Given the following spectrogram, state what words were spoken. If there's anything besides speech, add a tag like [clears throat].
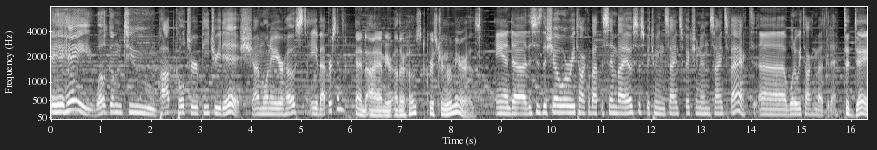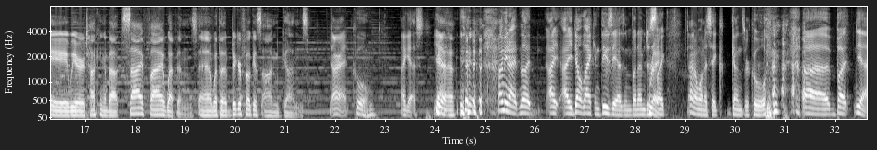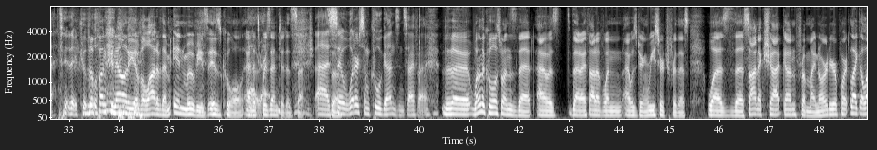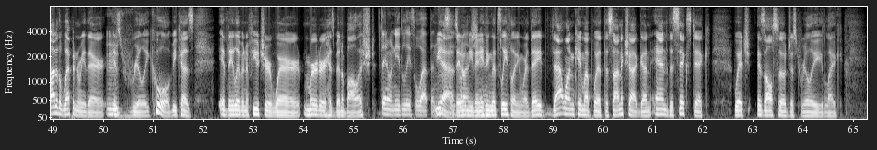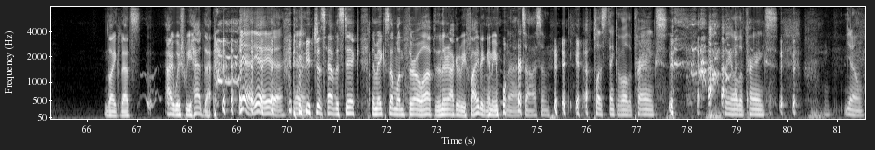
Hey, hey, hey, welcome to Pop Culture Petri Dish. I'm one of your hosts, Abe Epperson, And I am your other host, Christian Ramirez. and uh, this is the show where we talk about the symbiosis between science fiction and science fact. Uh, what are we talking about today? Today, we are talking about sci fi weapons uh, with a bigger focus on guns. All right, cool. I guess. Yeah. Yeah. [laughs] I mean, I, I I don't lack enthusiasm, but I'm just Right. like I don't want to say guns are cool. [laughs] uh, but yeah, [laughs] they're cool. The functionality of a lot of them in movies is cool, and it's Alright. presented as such. uh, so. what are some cool guns in sci-fi? the one of the coolest ones that I was that I thought of when I was doing research for this was the sonic shotgun from Minority Report. Like a lot of the weaponry there is Mm-hmm. really cool because if they live in a future where murder has been abolished They don't need lethal weapons. Yeah, they don't much, need yeah. anything that's lethal anymore. They that one came up with the sonic shotgun and the sick stick, which is also just really like like that's I wish we had that. [laughs] Yeah, yeah, yeah. yeah. [laughs] you just have a stick that makes someone throw up, then they're not going to be fighting anymore. Nah, that's awesome. [laughs] Plus, think of all the pranks. think of all the pranks. You know,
